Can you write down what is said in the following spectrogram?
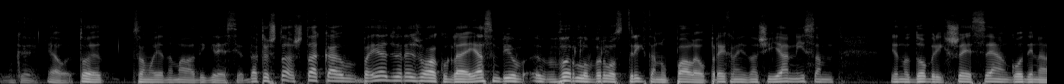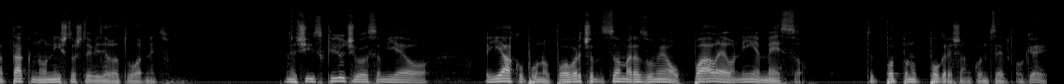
Okay. Evo, to je samo jedna mala digresija. Dakle, šta, šta ka, pa ja ću reći ovako, gledaj, ja sam bio vrlo, vrlo striktan u paleo prehrani, znači ja nisam jedno dobrih 6-7 godina taknuo ništa što je vidjelo tvornicu. Znači, isključivo sam jeo jako puno povrća, da sam razumio, paleo nije meso. To je potpuno pogrešan koncept. Okay.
